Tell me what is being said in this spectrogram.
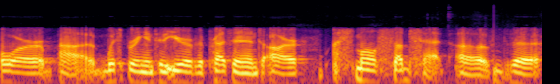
or uh, whispering into the ear of the president are a small subset of the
